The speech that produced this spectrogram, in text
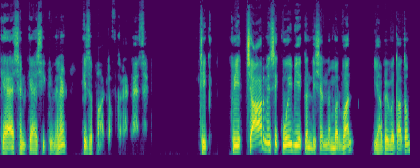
cash and cash equivalent is a part of current asset ठीक? तो ये चार में से कोई भी एक कंडीशन नंबर वन यहाँ पे बताता हूँ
